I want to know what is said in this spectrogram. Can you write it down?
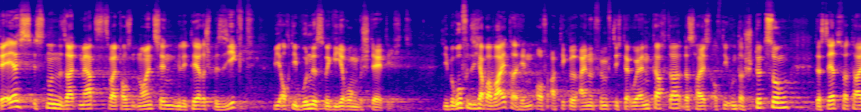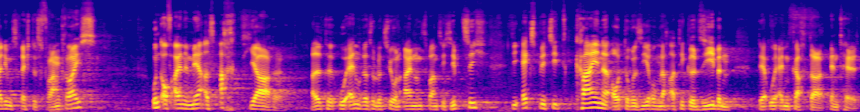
Der IS ist nun seit März 2019 militärisch besiegt, wie auch die Bundesregierung bestätigt. Sie berufen sich aber weiterhin auf Artikel 51 der UN-Charta, das heißt auf die Unterstützung des Selbstverteidigungsrechts Frankreichs und auf eine mehr als acht Jahre alte UN-Resolution 2170, die explizit keine Autorisierung nach Artikel 7 der UN-Charta enthält.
